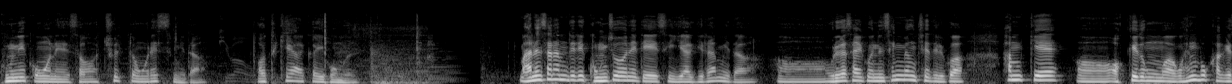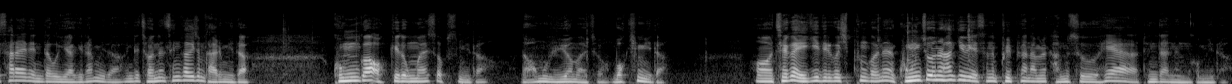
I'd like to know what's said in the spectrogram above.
국립공원에서 출동을 했습니다. 어떻게 해야 할까 이 곰을? 많은 사람들이 공조원에 대해서 이야기를 합니다. 어, 우리가 살고 있는 생명체들과 함께 어, 어깨동무하고 행복하게 살아야 된다고 이야기를 합니다. 근데 저는 생각이 좀 다릅니다. 곰과 어깨동무할 수 없습니다. 너무 위험하죠. 먹힙니다. 어, 제가 얘기 드리고 싶은 거는 공존을 하기 위해서는 불편함을 감수해야 된다는 겁니다.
